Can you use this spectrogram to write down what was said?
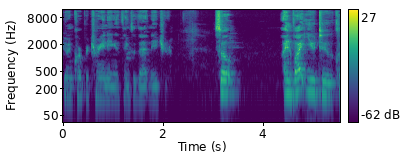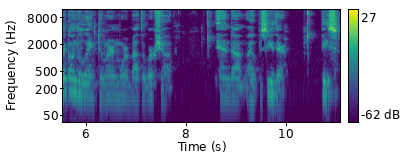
doing corporate training and things of that nature. So I invite you to click on the link to learn more about the workshop. And um, I hope to see you there. Peace.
